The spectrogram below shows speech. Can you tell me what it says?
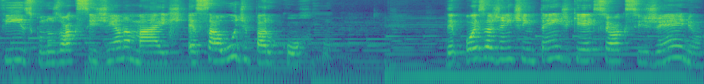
físico, nos oxigena mais, é saúde para o corpo. Depois a gente entende que esse oxigênio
